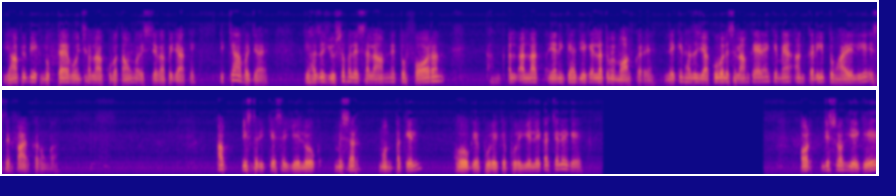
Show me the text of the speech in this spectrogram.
یہاں پہ بھی ایک نقطہ ہے، وہ انشاءاللہ آپ کو بتاؤں گا اس جگہ پہ جا کے۔ کہ کیا وجہ ہے کہ حضرت یوسف علیہ السلام نے تو فوراً اللہ یعنی کہہ دیا کہ اللہ تمہیں معاف کرے، لیکن حضرت یعقوب علیہ السلام کہہ رہے ہیں کہ میں ان قریب تمہارے لیے استغفار کروں گا۔ اب اس طریقے سے یہ لوگ مصر منتقل ہو گئے پورے کے پورے، یہ لے کر چلے گئے۔ اور جس وقت یہ گئے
